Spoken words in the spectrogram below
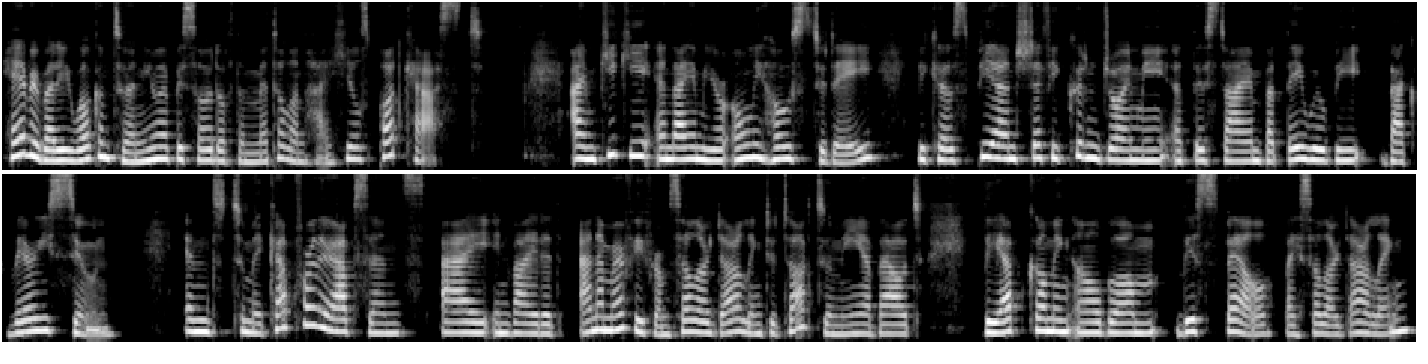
Hey, everybody, welcome to a new episode of the Metal and High Heels podcast. I'm Kiki and I am your only host today because Pia and Steffi couldn't join me at this time, but they will be back very soon. And to make up for their absence, I invited Anna Murphy from Cellar Darling to talk to me about the upcoming album The Spell by Cellar Darling.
